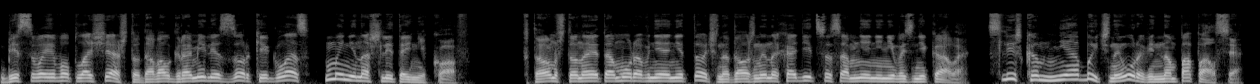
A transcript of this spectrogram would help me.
без своего плаща, что давал громиле зоркий глаз, мы не нашли тайников. В том, что на этом уровне они точно должны находиться, сомнений не возникало. Слишком необычный уровень нам попался.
